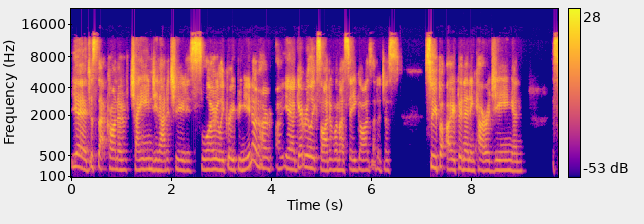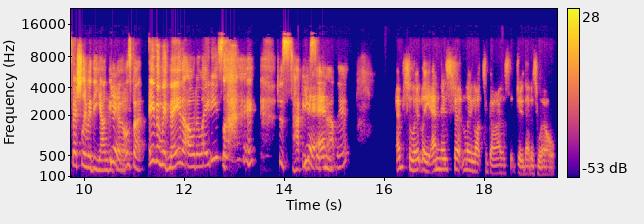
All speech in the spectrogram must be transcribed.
yeah just that kind of change in attitude is slowly creeping in. And I, I yeah i get really excited when i see guys that are just super open and encouraging and especially with the younger yeah. girls, but even with me, the older ladies, like, just happy yeah, to see it out there. Absolutely, and there's certainly lots of guys that do that as well,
